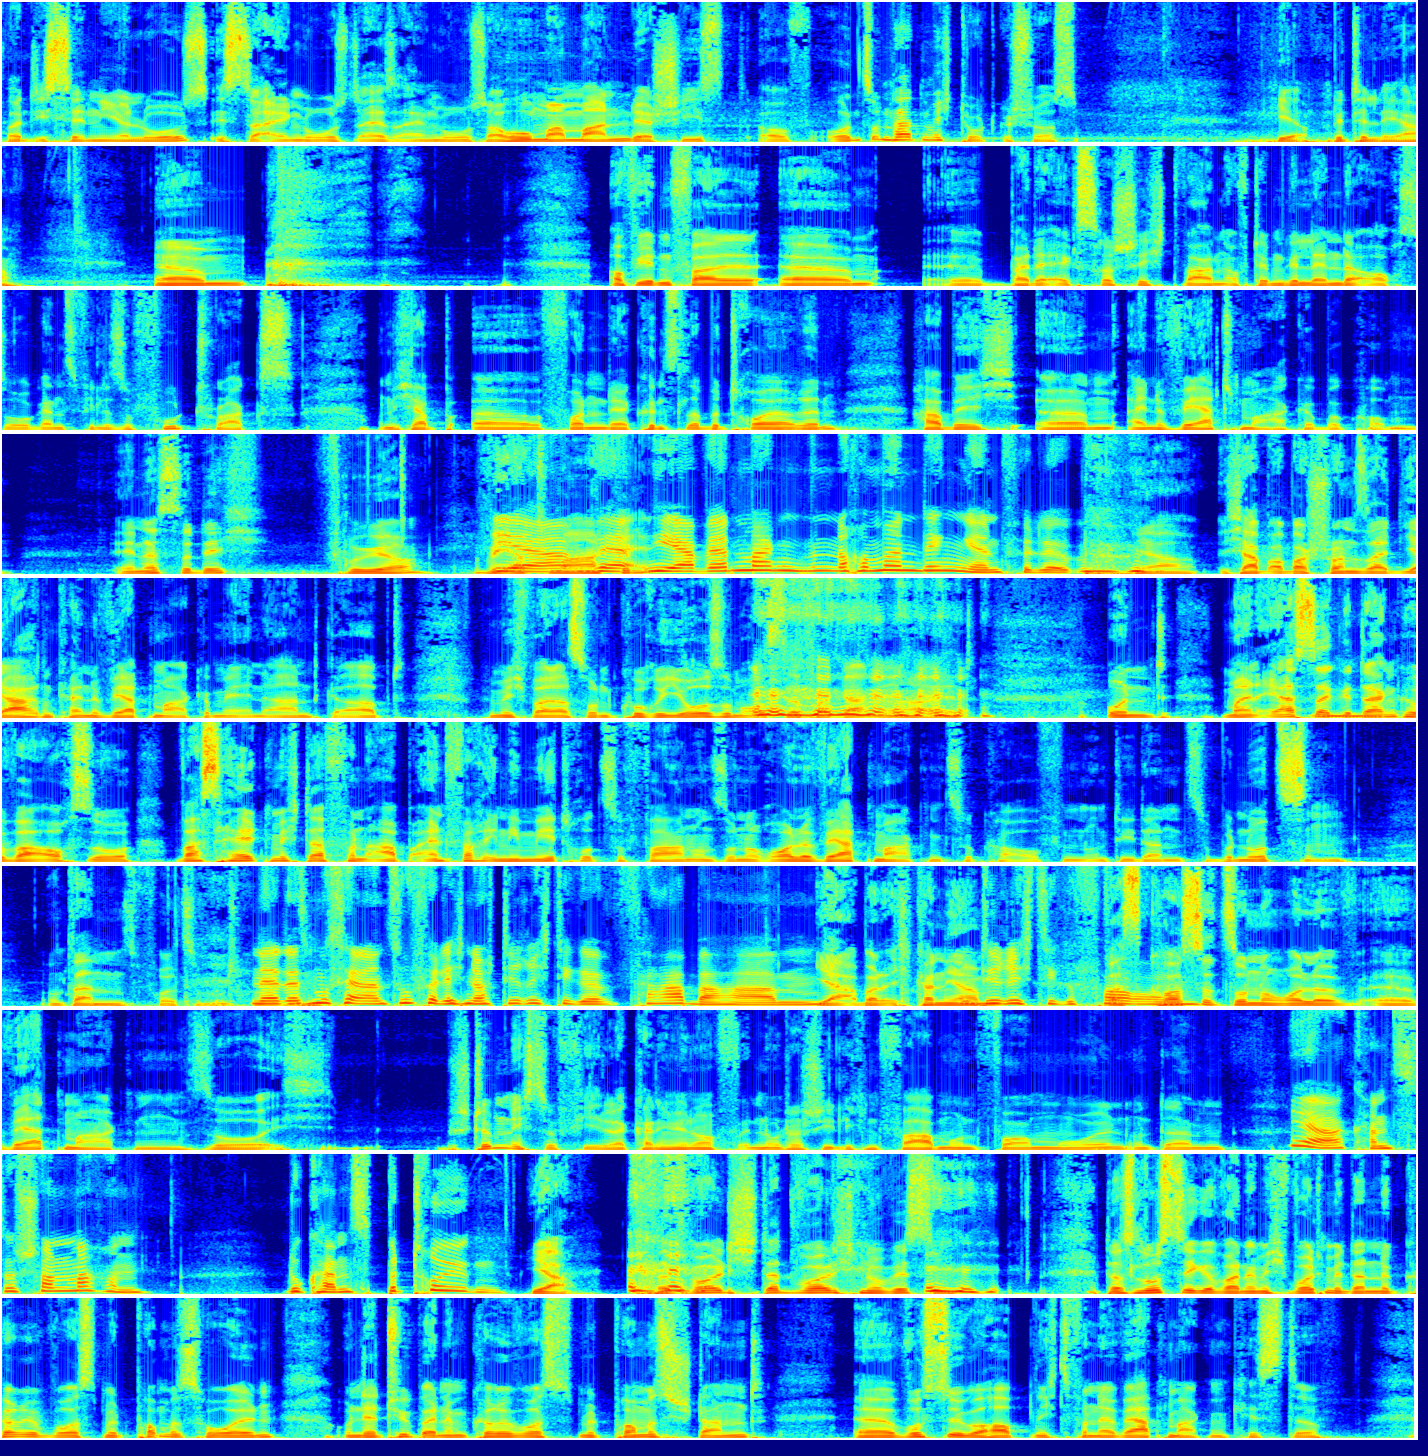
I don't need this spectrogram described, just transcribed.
Was ist denn hier los? Ist da ein groß, da ist ein großer homer Mann, der schießt auf uns und hat mich totgeschossen. Hier, bitte Lea. Ähm, auf jeden Fall, ähm, äh, bei der Extraschicht waren auf dem Gelände auch so ganz viele so Food Trucks und ich habe äh, von der Künstlerbetreuerin habe ich ähm, eine Wertmarke bekommen. Erinnerst du dich? Früher Wertmarken. Ja, Wer, ja, Wertmarken sind noch immer ein Ding, Jan Philipp. Ja, ich habe aber schon seit Jahren keine Wertmarke mehr in der Hand gehabt. Für mich war das so ein Kuriosum aus der Vergangenheit. Und mein erster Mhm. Gedanke war auch so, was hält mich davon ab, einfach in die Metro zu fahren und so eine Rolle Wertmarken zu kaufen und die dann zu benutzen und dann voll zu betrügen. Na, das muss ja dann zufällig noch die richtige Farbe haben. ja, aber ich kann ja, Und die richtige Form. was kostet so eine Rolle äh, Wertmarken? So, ich, bestimmt nicht so viel. Da kann ich mir noch in unterschiedlichen Farben und Formen holen und dann Ja, kannst du schon machen. Du kannst betrügen. Ja, das wollte ich, das wollte ich nur wissen. Das Lustige war nämlich, ich wollte mir dann eine Currywurst mit Pommes holen und der Typ an dem Currywurst mit Pommes stand, äh, wusste überhaupt nichts von der Wertmarkenkiste.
